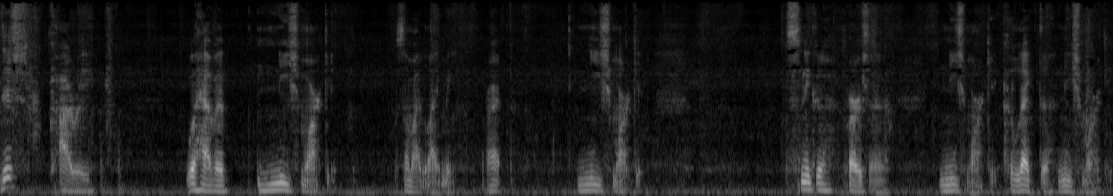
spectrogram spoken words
This Kyrie will have a niche market. Somebody like me, right? Niche market. Sneaker person, niche market. Collector, niche market.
